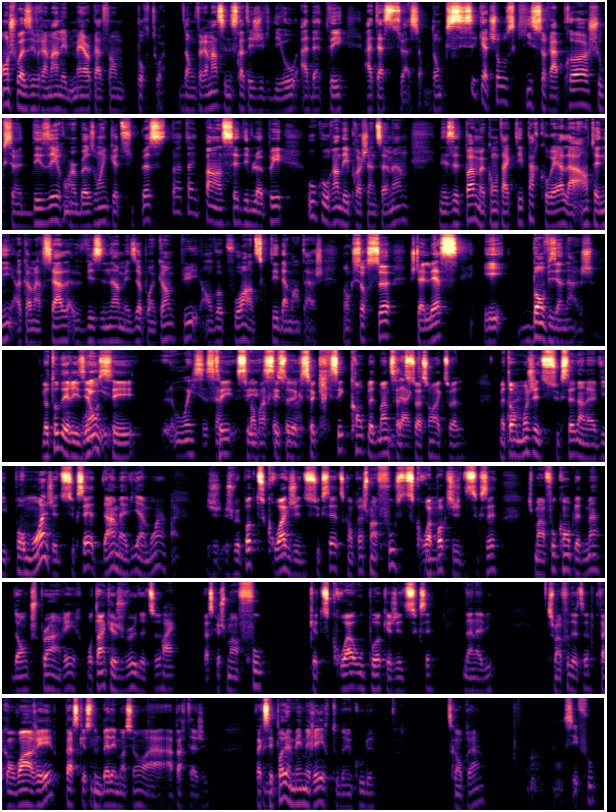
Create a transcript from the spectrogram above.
on choisit vraiment les meilleures plateformes pour toi. Donc vraiment, c'est une stratégie vidéo adaptée à ta situation. Donc si c'est quelque chose qui se rapproche ou que c'est un désir ou un besoin que tu peux peut-être penser développer au courant des prochaines semaines, n'hésite pas à me contacter par courriel à Anthony à commercial visinamedia.com puis on va pouvoir en discuter davantage. Donc sur ce, je te laisse et bon visionnage. L'autodérision, Oui. c'est Oui, c'est ça. c'est se, se crisser complètement de sa situation actuelle. Mettons, Ouais. moi, j'ai du succès dans la vie. Pour moi, j'ai du succès dans ma vie à moi. Ouais. Je, je veux pas que tu crois que j'ai du succès, tu comprends? Je m'en fous si tu crois Mm. pas que j'ai du succès. Je m'en fous complètement. Donc, je peux en rire autant que je veux de ça. Ouais. Parce que je m'en fous que tu crois ou pas que j'ai du succès dans la vie. Je m'en fous de ça. Fait qu'on va en rire parce que c'est une Mm. belle émotion à, à partager. Fait que c'est pas le même rire tout d'un coup, là. Tu comprends? C'est fou.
